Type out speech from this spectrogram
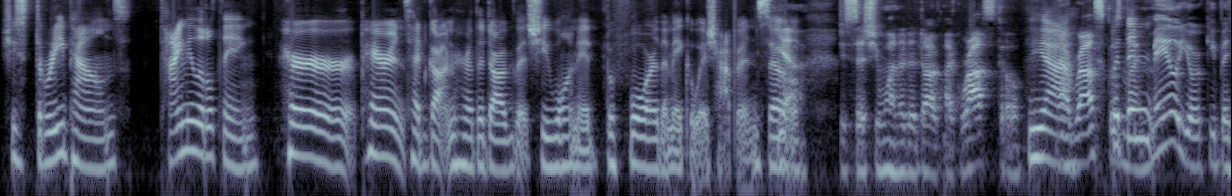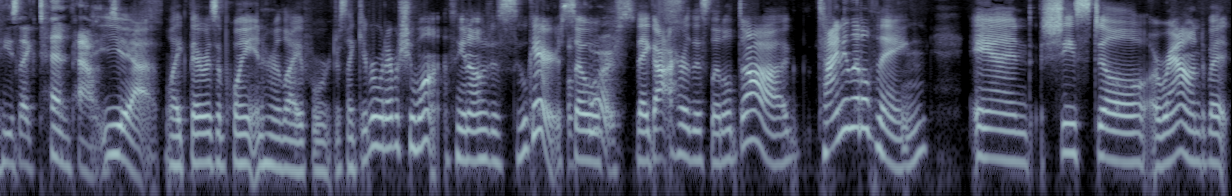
She's three pounds, tiny little thing. Her parents had gotten her the dog that she wanted before the Make a Wish happened. So Yeah. She said she wanted a dog like Roscoe. yeah, Now Roscoe's But then- my male Yorkie, but he's like ten pounds. yeah. Like there was a point in her life where we're just like, give her whatever she wants, you know, just who cares? Of so course. they got her this little dog, tiny little thing, and she's still around. But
